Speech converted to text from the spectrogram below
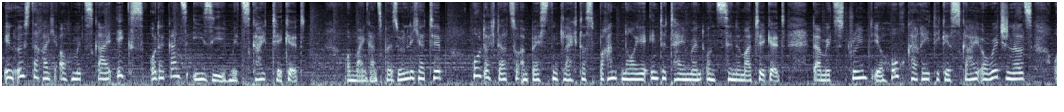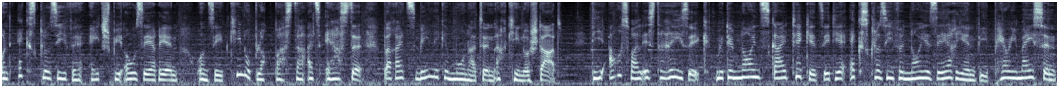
in Österreich auch mit Sky X oder ganz easy mit Sky Ticket. Und mein ganz persönlicher Tipp, holt euch dazu am besten gleich das brandneue Entertainment und Cinema Ticket. Damit streamt ihr hochkarätige Sky Originals und exklusive HBO-Serien und seht Kinoblockbuster als erste, bereits wenige Monate nach Kinostart. Die Auswahl ist riesig. Mit dem neuen Sky Ticket seht ihr exklusive neue Serien wie Perry Mason,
